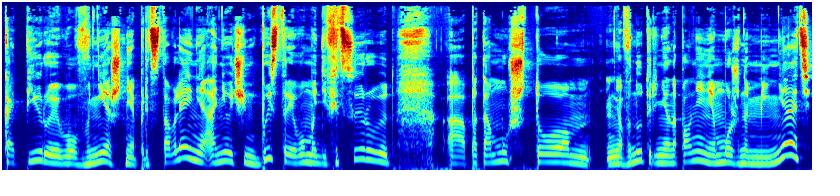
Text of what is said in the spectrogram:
копируя его внешнее представление, они очень быстро его модифицируют, э, потому что внутреннее наполнение можно менять,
